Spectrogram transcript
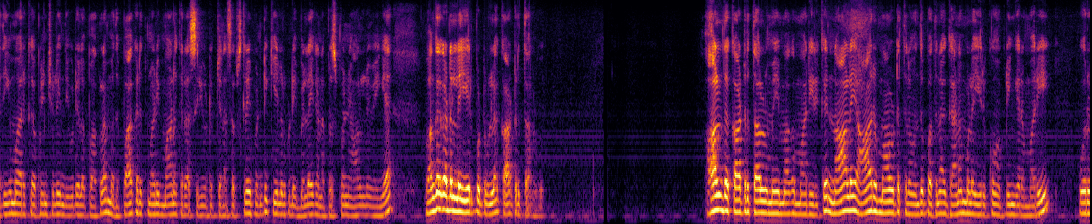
அதிகமாக இருக்குது அப்படின்னு சொல்லி இந்த வீடியோவில் பார்க்கலாம் அது பார்க்குறதுக்கு முன்னாடி மாநகராசிரியர் யூடியூப் சேனல் சப்ஸ்கிரைப் பண்ணிட்டு கீழே இருக்கக்கூடிய பெல்லைக்கான ப்ரெஸ் பண்ணி ஆன்லைன் வைங்க. வங்கக்கடலில் ஏற்பட்டுள்ள காற்றுத்தாழ்வு. ஆழ்ந்த காற்றுத்தாழ்வு மையமாக மாறியிருக்கு. நாளை ஆறு மாவட்டத்தில் வந்து பார்த்தீங்கன்னா கனமழை இருக்கும் அப்படிங்கிற மாதிரி ஒரு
